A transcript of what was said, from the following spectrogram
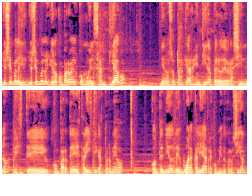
yo siempre le yo siempre lo, yo lo comparo a él como el Santiago de nosotros que es Argentina, pero de Brasil, ¿no? Este comparte estadísticas, torneo, contenido de buena calidad, recomiendo que lo sigan.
